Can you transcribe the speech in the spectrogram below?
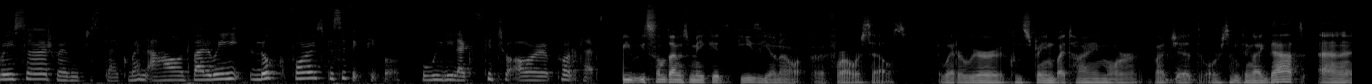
research where we just like went out but we look for specific people who really like fit to our prototypes. We, we sometimes make it easy on our uh, for ourselves whether we're constrained by time or budget mm-hmm. or something like that. Uh,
